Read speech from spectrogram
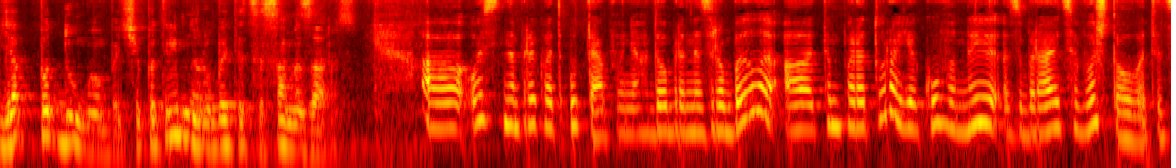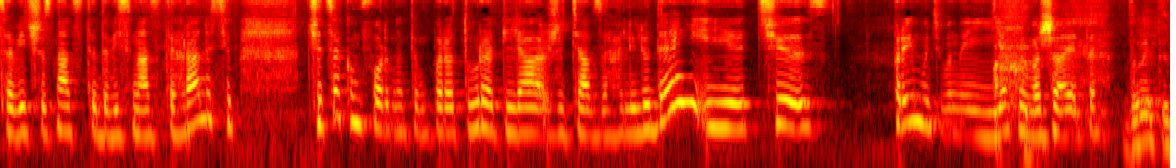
я подумав би, чи потрібно робити це саме зараз. Ось, наприклад, у тепленнях добре не зробили, а температура, яку вони збираються влаштовувати, це від 16 до 18 градусів. Чи це комфортна температура для життя взагалі людей? І чи приймуть вони її, як ви вважаєте? Давайте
